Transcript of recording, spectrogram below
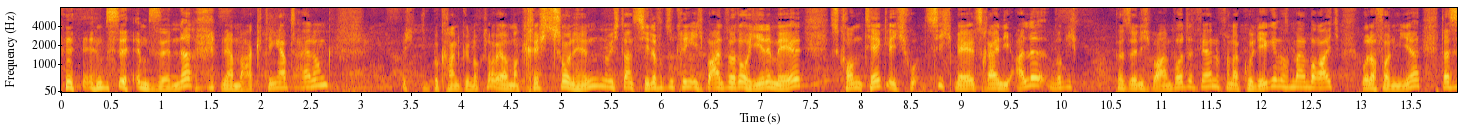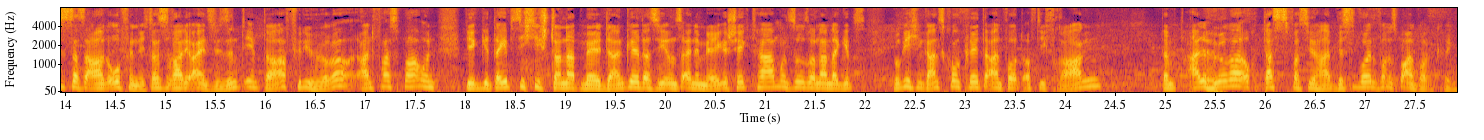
im, im Sender, in der Marketingabteilung ich bekannt genug, glaube ich. Man kriegt es schon hin, mich dann ans Telefon zu kriegen. Ich beantworte auch jede Mail. Es kommen täglich zig Mails rein, die alle wirklich persönlich beantwortet werden, von einer Kollegin aus meinem Bereich oder von mir. Das ist das A und O, finde ich. Das ist Radio 1. Wir sind eben da für die Hörer, anfassbar und wir, da gibt es nicht die Standard-Mail, danke, dass Sie uns eine Mail geschickt haben und so, sondern da gibt es wirklich eine ganz konkrete Antwort auf die Fragen, damit alle Hörer auch das, was sie halt wissen wollen, von uns beantwortet kriegen.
